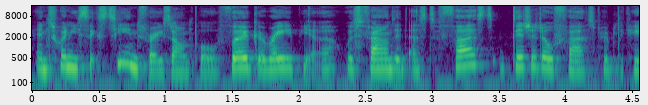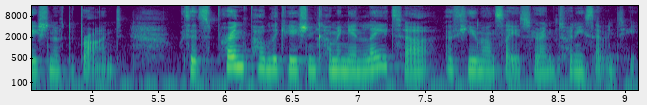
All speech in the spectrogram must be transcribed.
In 2016, for example, Vogue Arabia was founded as the first digital first publication of the brand, with its print publication coming in later, a few months later in 2017.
